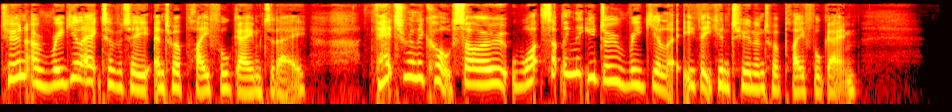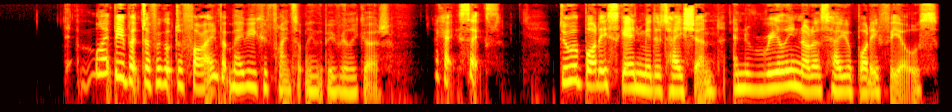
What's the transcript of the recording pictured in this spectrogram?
Turn a regular activity into a playful game today. That's really cool. So, what's something that you do regularly that you can turn into a playful game? Might be a bit difficult to find, but maybe you could find something that'd be really good. Okay, six. Do a body scan meditation and really notice how your body feels.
